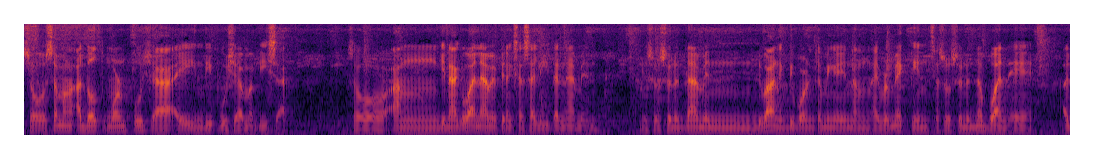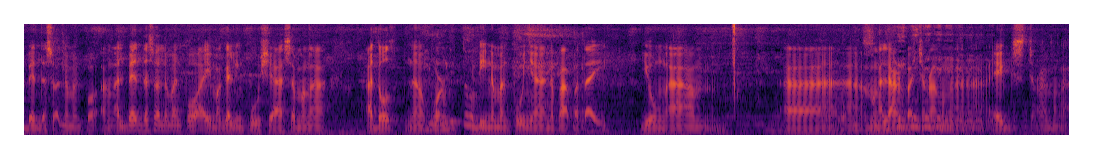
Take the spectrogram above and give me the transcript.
So sa mga adult worm po siya ay hindi po siya mabisa. So ang ginagawa namin, pinagsasalitan namin, yung susunod namin, di ba, nag-deworm kami ngayon ng ivermectin, sa susunod na buwan, eh, albendazole naman po. Ang albendazole naman po ay magaling po siya sa mga adult na worm. Hindi naman po niya napapatay yung um, ah, mga larva, tsaka mga eggs, tsaka mga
